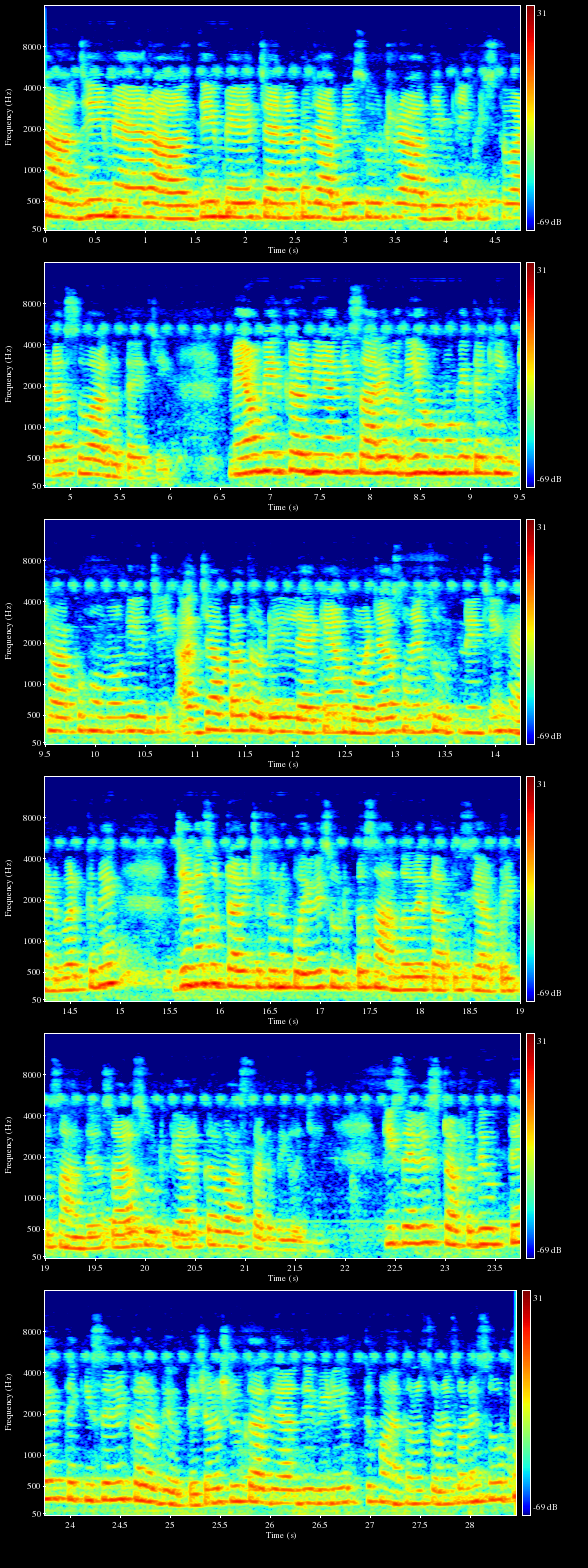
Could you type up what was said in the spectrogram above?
ਅਕਾਲ ਜੀ, ਮੈਂ ਰਾਜ ਦੀ, ਮੇਰੇ ਚੈਨਲ ਪੰਜਾਬੀ ਸੂਟ ਰਾਜ ਦੀ ਬੁਟੀਕ ਵਿੱਚ ਤੁਹਾਡਾ ਸਵਾਗਤ ਹੈ ਜੀ। ਮੈਂ ਉਮੀਦ ਕਰਦੀ ਹਾਂ ਕਿ ਸਾਰੇ ਵਧੀਆ ਹੋਵੋਗੇ ਤੇ ਠੀਕ ਠਾਕ ਹੋਵੋਗੇ ਜੀ। ਅੱਜ ਆਪਾਂ ਤੁਹਾਡੇ ਲਈ ਲੈ ਕੇ ਆਂ ਬਹੁਤ ਜ਼ਿਆਦਾ ਸੋਹਣੇ ਸੂਟ ਨੇ ਜੀ ਹੈਂਡ ਵਰਕ ਦੇ। ਜਿਨ੍ਹਾਂ ਸੂਟਾਂ ਵਿੱਚ ਤੁਹਾਨੂੰ ਕੋਈ ਵੀ ਸੂਟ ਪਸੰਦ ਹੋਵੇ ਤਾਂ ਤੁਸੀਂ ਆਪਣੀ ਪਸੰਦ ਦੇ ਅਨੁਸਾਰ ਸੂਟ ਤਿਆਰ ਕਰਵਾ ਸਕਦੇ ਹੋ ਜੀ। ਕਿਸੇ ਵੀ ਸਟੱਫ ਦੇ ਉੱਤੇ ਤੇ ਕਿਸੇ ਵੀ ਕਲਰ ਦੇ ਉੱਤੇ। ਚਲੋ ਸ਼ੁਰੂ ਕਰਦੇ ਹਾਂ ਅੱਜ ਦੀ ਵੀਡੀਓ ਦਿਖਾਉਣਾ ਤੁਹਾਨੂੰ ਸੋਹਣੇ ਸੋਹਣੇ ਸੂਟ।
